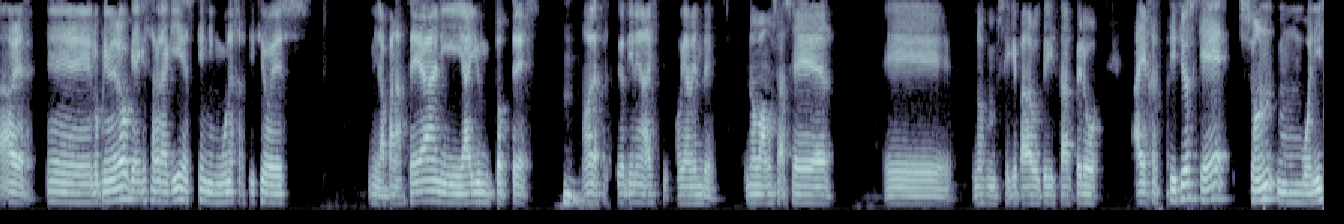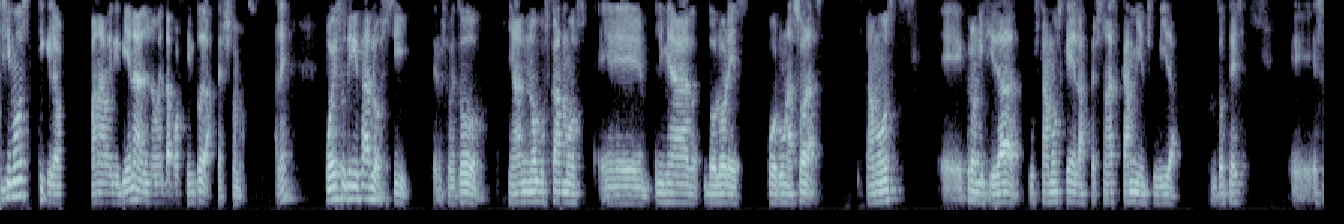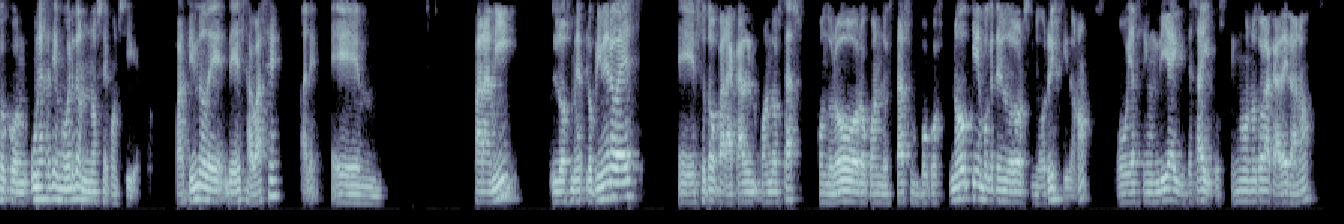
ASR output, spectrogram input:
A ver, eh, lo primero que hay que saber aquí es que ningún ejercicio es ni la panacea ni hay un top 3. Hmm. El ejercicio tiene, obviamente, no vamos a ser, eh, no sé qué palabra utilizar, pero hay ejercicios que son buenísimos y que le van a venir bien al 90% de las personas. ¿vale? ¿Puedes utilizarlos? Sí, pero sobre todo ya no buscamos eh, eliminar dolores por unas horas, buscamos eh, cronicidad, buscamos que las personas cambien su vida. Entonces, eh, eso con un ejercicio en concreto no se consigue. Partiendo de, esa base, ¿vale? para mí, lo primero es, sobre todo para cuando estás con dolor o cuando estás un poco, no tiene por qué tener dolor, sino rígido, ¿no? O ya tenido un día y dices, ay, pues tengo, noto la cadera, ¿no?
